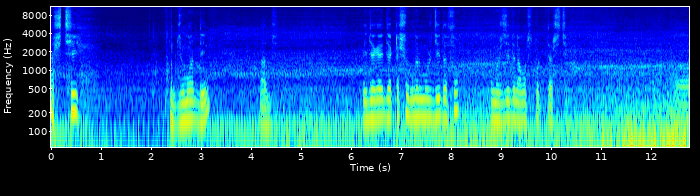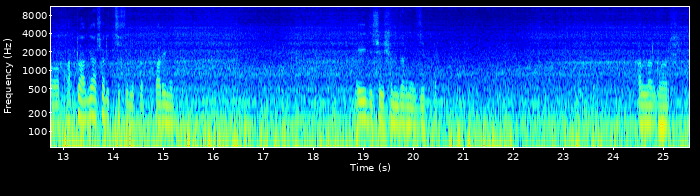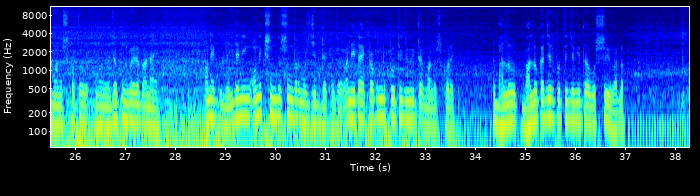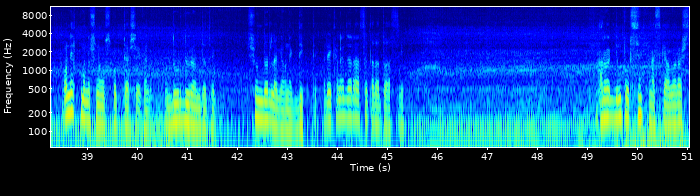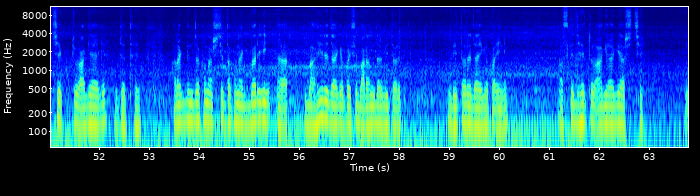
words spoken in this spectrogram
আসছি। জুমার দিন। আজ এই জায়গায় যে একটা সুন্দর মসজিদ আছে মসজিদে নামাজ পড়তে আসছে। একটু আগে আসার ইচ্ছে ছিল পারিনি। এই যে সেই সুন্দর মসজিদটা। আল্লাহর ঘর, মানুষ কত মানে যত্ন করে বানায়। অনেকগুলো। ইদানিং অনেক সুন্দর সুন্দর মসজিদ দেখা যায়। মানে এটা এক রকমের প্রতিযোগিতা মানুষ করে। ভালো ভালো কাজের প্রতিযোগিতা অবশ্যই ভালো। অনেক মানুষ নামাজ পড়তে আসে এখানে, দূর দূরান্ত থেকে। সুন্দর লাগে অনেক দেখতে। আর এখানে যারা আছে, তারা তো আছে। আরও একদিন পড়ছি, আজকে আবার আসছি একটু আগে আগে, যাতে আর একদিন যখন আসছি, তখন একবারই বাহিরে জায়গা পাইছি, বারান্দার ভিতরে। ভিতরে জায়গা পাইনি। আজকে যেহেতু আগে আগে আসছে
